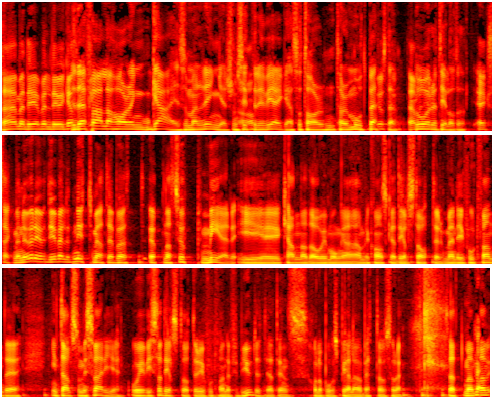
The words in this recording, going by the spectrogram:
Nej, men det är väl det är Det är ganska... därför alla har en guy som man ringer som sitter i Vegas och tar, tar emot betten. Ja, Då är det tillåtet. Exakt, men nu är det, det är väldigt nytt med att det har börjat öppnas upp mer i Kanada och i många amerikanska delstater. Men det är fortfarande inte alls som i Sverige. Och i vissa delstater är det fortfarande förbjudet att ens hålla på och spela och betta och sådär. Så att man, man,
